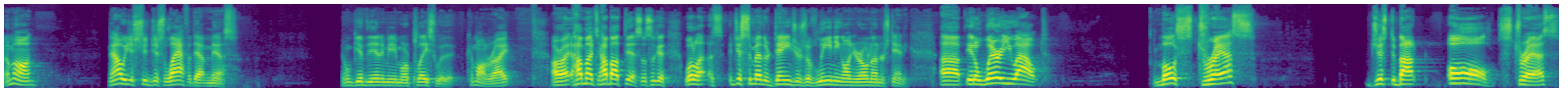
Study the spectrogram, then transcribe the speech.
Come on. Now we just should just laugh at that mess. Don't give the enemy any more place with it. Come on, right? All right. How much? How about this? Let's look at well, uh, just some other dangers of leaning on your own understanding. Uh, it'll wear you out. Most stress, just about all stress,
